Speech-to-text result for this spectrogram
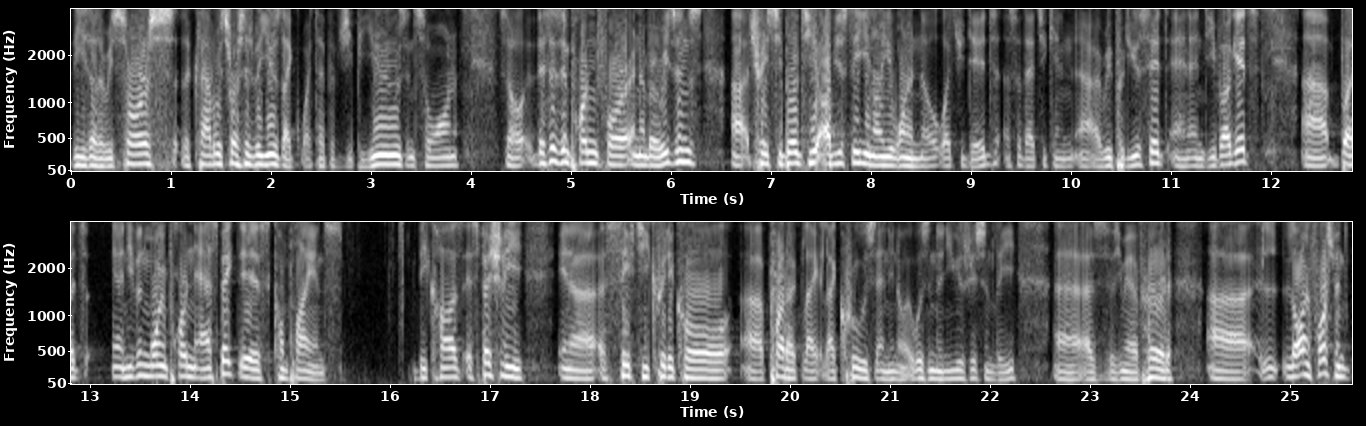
these are the resource, the cloud resources we used, like what type of GPUs and so on. So this is important for a number of reasons. Uh, traceability, obviously, you know, you want to know what you did so that you can uh, reproduce it and, and debug it. Uh, but an even more important aspect is compliance because especially in a, a safety critical uh, product like, like Cruise, and you know it was in the news recently, uh, as, as, you may have heard, uh, law enforcement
